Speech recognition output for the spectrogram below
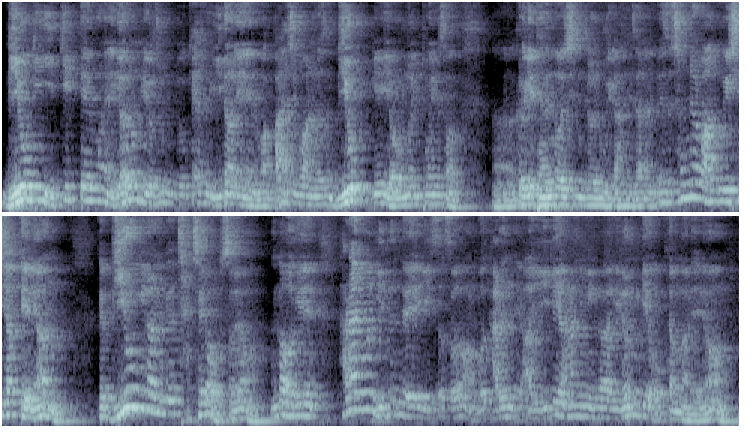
미혹이 있기 때문에 여러분 요즘도 계속 이단에 막 빠지고 하는 것은 미혹의 영을 통해서 어, 그렇게 되는 것인 줄 우리가 알잖아요. 그래서 천년 왕국이 시작되면 그러니까 미혹이라는 게 자체가 없어요. 그러니까 어디에 하나님을 믿는 데에 있어서 뭐 다른 아 이게 하나님인가 이런 게 없단 말이에요.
